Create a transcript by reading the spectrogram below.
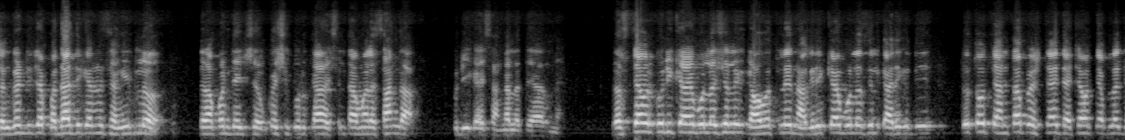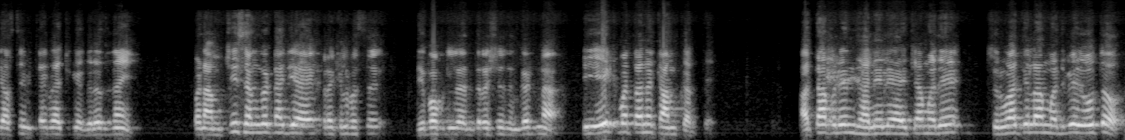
संघटनेच्या पदाधिकाऱ्यांनी सांगितलं तर आपण त्याची चौकशी करू. काय असेल तर आम्हाला सांगा. कुणी काही सांगायला तयार नाही. रस्त्यावर कोणी काय बोलत असेल गावातले नागरिक काय बोलत असेल कार्यकर्ते तर तो त्यांचा प्रश्न आहे. त्याच्यावरती आपल्याला जास्त विचार करायची काही गरज नाही. पण आमची संघटना जी आहे प्रकल्प दीपावली आंतरराष्ट्रीय संघटना ही एकमतानं काम करते. आतापर्यंत झालेल्या याच्यामध्ये सुरुवातीला मतभेद होतं.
